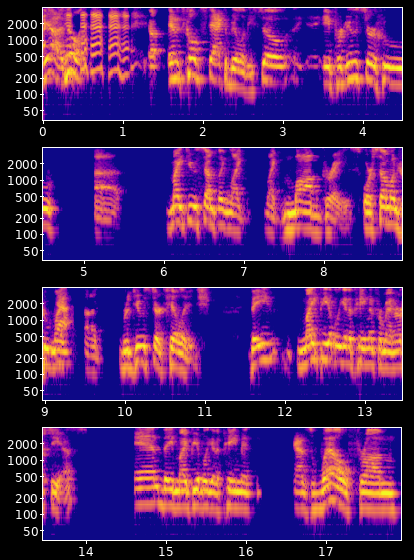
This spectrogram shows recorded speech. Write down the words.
Yeah no. And it's called stackability. So a producer who uh, might do something like like mob graze or someone who might yeah. uh, reduce their tillage. They might be able to get a payment from nrcs and they might be able to get a payment as well from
